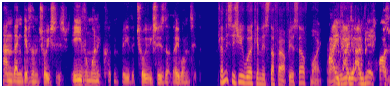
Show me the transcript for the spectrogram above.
and then give them choices, even when it couldn't be the choices that they wanted. And this is you working this stuff out for yourself, Mike. Right? I, I, I, really was.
